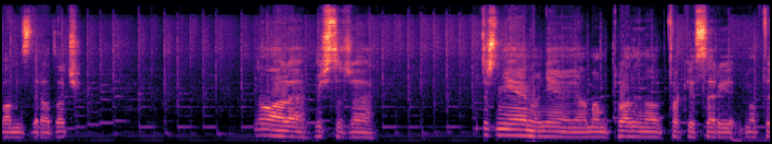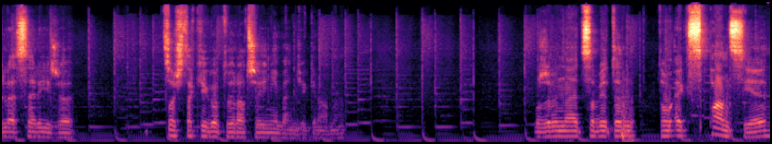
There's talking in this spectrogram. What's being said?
wam zdradzać. No ale myślę, że też nie, no nie, ja mam plany na takie serie, na tyle serii, że coś takiego tu raczej nie będzie grane. Możemy nawet sobie ten, tą ekspansję,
